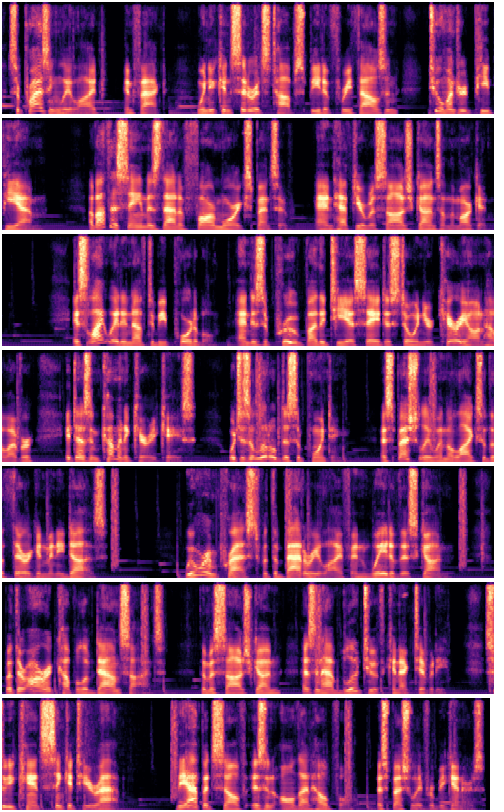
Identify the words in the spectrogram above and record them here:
Surprisingly light, in fact, when you consider its top speed of 3,200 ppm, about the same as that of far more expensive and heftier massage guns on the market. It's lightweight enough to be portable and is approved by the TSA to stow in your carry-on however, it doesn't come in a carry case, which is a little disappointing, especially when the likes of the Theragun Mini does. We were impressed with the battery life and weight of this gun, but there are a couple of downsides. The massage gun doesn't have Bluetooth connectivity, so you can't sync it to your app. The app itself isn't all that helpful, especially for beginners.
